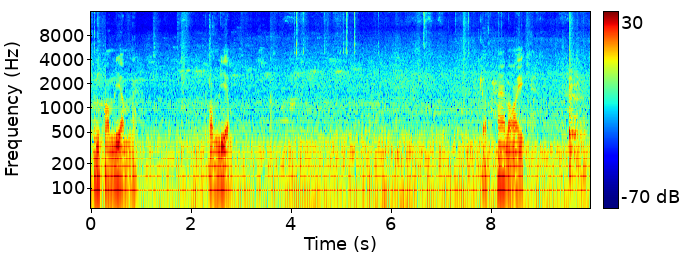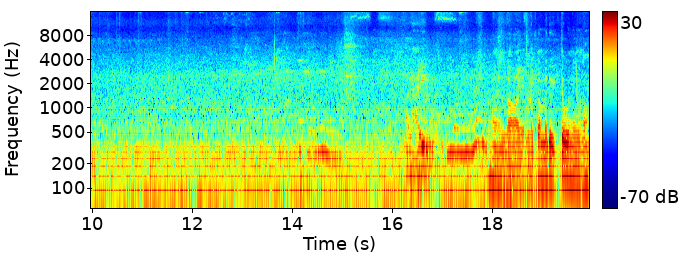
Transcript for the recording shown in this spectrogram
อันนี้พร้อมเลี่ยมนะพร้อมเลี่ยมกับห้าร้อยอะไรห้าร้อยแล้วก็มาดูอีกตู้หนึ่งนะ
